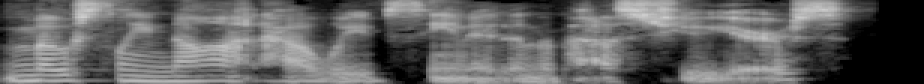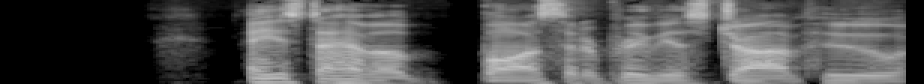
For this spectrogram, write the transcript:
mostly not how we've seen it in the past few years. I used to have a boss at a previous job who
